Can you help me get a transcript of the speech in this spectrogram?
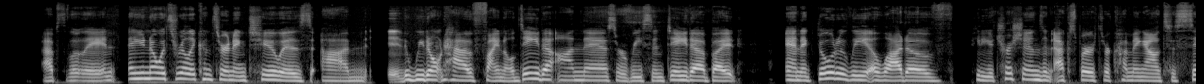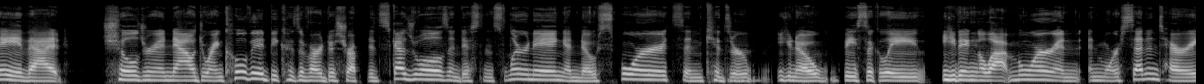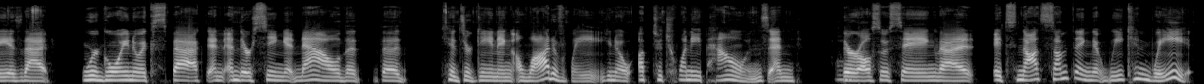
Absolutely. And, and you know what's really concerning too is um, it, we don't have final data on this or recent data, but anecdotally, a lot of pediatricians and experts are coming out to say that children now during COVID, because of our disrupted schedules and distance learning and no sports, and kids are, mm-hmm. you know, basically eating a lot more and, and more sedentary, is that we're going to expect, and, and they're seeing it now that the kids are gaining a lot of weight, you know, up to 20 pounds. And oh. they're also saying that it's not something that we can wait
